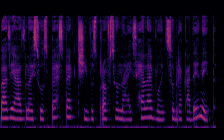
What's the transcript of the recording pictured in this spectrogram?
baseados nas suas perspectivas profissionais relevantes sobre a caderneta.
